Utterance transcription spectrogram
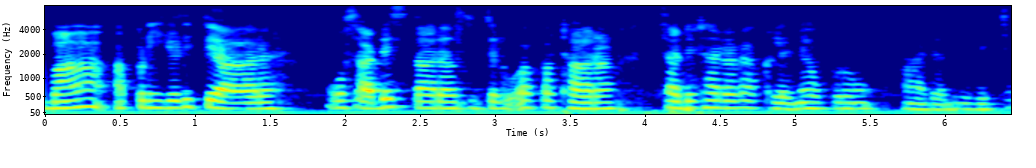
ਬਾਹ ਆਪਣੀ ਜਿਹੜੀ ਤਿਆਰ ਹੈ ਉਹ 17.5 ਸੀ, ਚਲੋ ਆਪਾਂ 18 18.5 ਰੱਖ ਲੈਨੇ ਆ ਉੱਪਰੋਂ ਆ ਜਾਂਦੀ ਹੈ ਵਿੱਚ।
